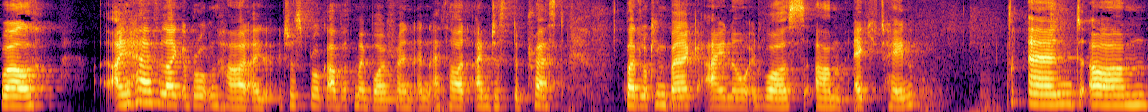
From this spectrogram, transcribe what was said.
well, I have like a broken heart. I just broke up with my boyfriend, and I thought I'm just depressed. But looking back, I know it was um, Accutane and um,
